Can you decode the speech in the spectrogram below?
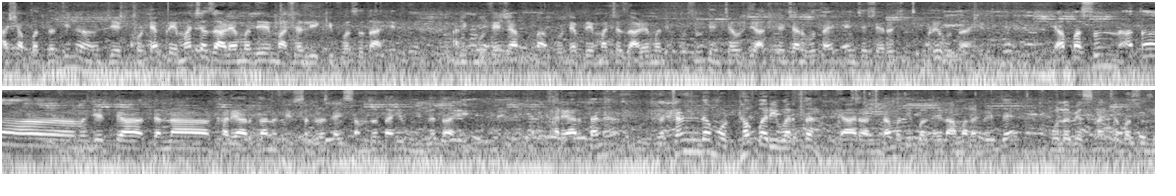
अशा पद्धतीनं जे खोट्या प्रेमाच्या जाळ्यामध्ये माझ्या लेखी फसत आहेत आणि खोट्याच्या खोट्या प्रेमाच्या जाळ्यामध्ये फसून त्यांच्यावर जे अत्याचार होत आहेत त्यांच्या शहराचे तुकडे होत आहेत यापासून आता म्हणजे त्या त्यांना खऱ्या अर्थानं ते सगळं काही समजत आहे उमजत आहे. खऱ्या अर्थानं प्रचंड मोठं परिवर्तन या राष्ट्रामध्ये बघायला आम्हाला मिळतं आहे मुलं व्यसनांच्यापासून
